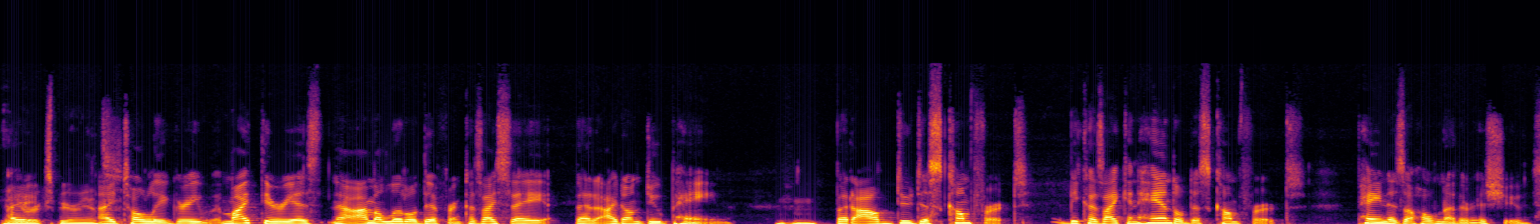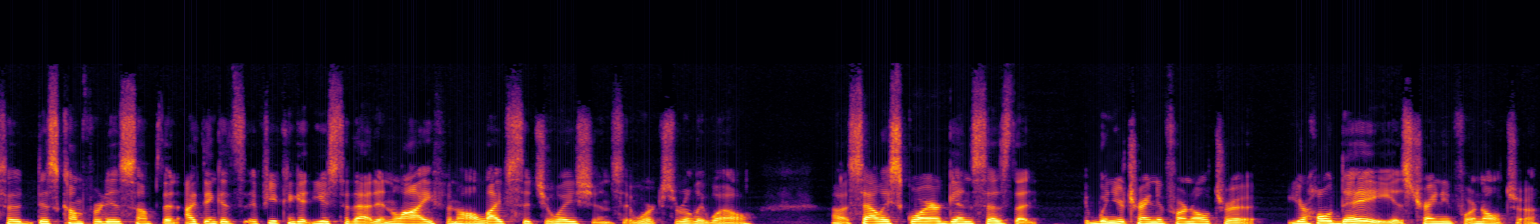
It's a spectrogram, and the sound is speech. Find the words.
in I, your experience? I totally agree. My theory is now I'm a little different because I say that I don't do pain, mm-hmm. but I'll do discomfort because I can handle discomfort pain is a whole nother issue. So discomfort is something. I think it's if you can get used to that in life in all life situations, it works really well. Uh, Sally Squire again says that when you're training for an ultra, your whole day is training for an ultra.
